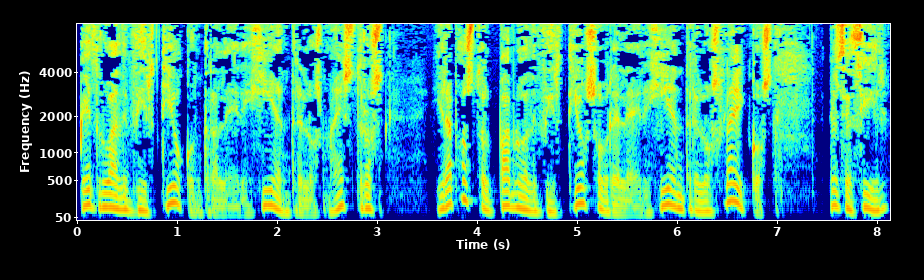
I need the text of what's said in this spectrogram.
Pedro advirtió contra la herejía entre los maestros y el apóstol Pablo advirtió sobre la herejía entre los laicos, es decir,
